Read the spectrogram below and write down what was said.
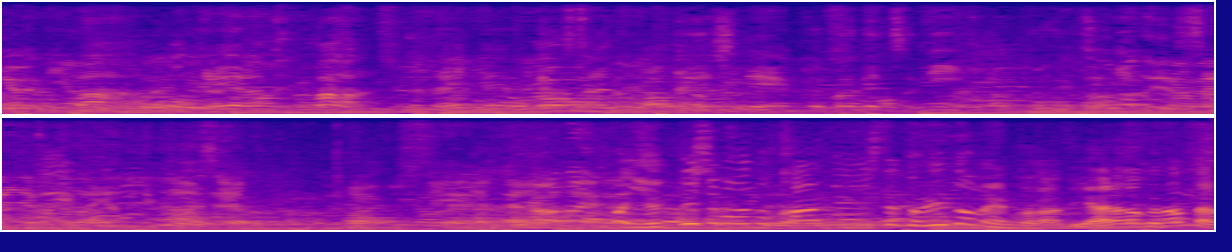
言うにはもう提案は大体お客さんに対して5ヶ月に3回はやってくださいまあ、言ってしまうと還元したトリートメントなんで柔らかくなった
